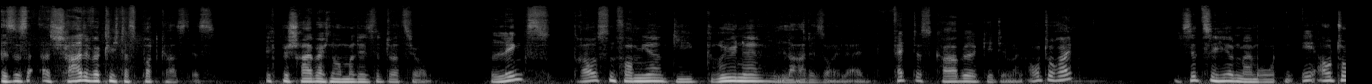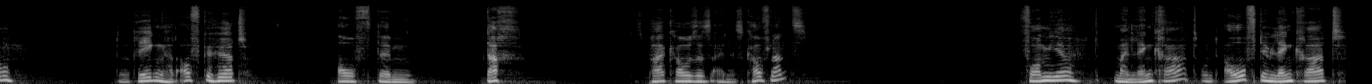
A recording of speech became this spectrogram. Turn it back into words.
Es ist schade wirklich, dass Podcast ist. Ich beschreibe euch nochmal die Situation. Links draußen vor mir die grüne Ladesäule. Ein fettes Kabel geht in mein Auto rein. Ich sitze hier in meinem roten E-Auto. Der Regen hat aufgehört. Auf dem Dach Parkhauses eines Kauflands. Vor mir mein Lenkrad und auf dem Lenkrad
